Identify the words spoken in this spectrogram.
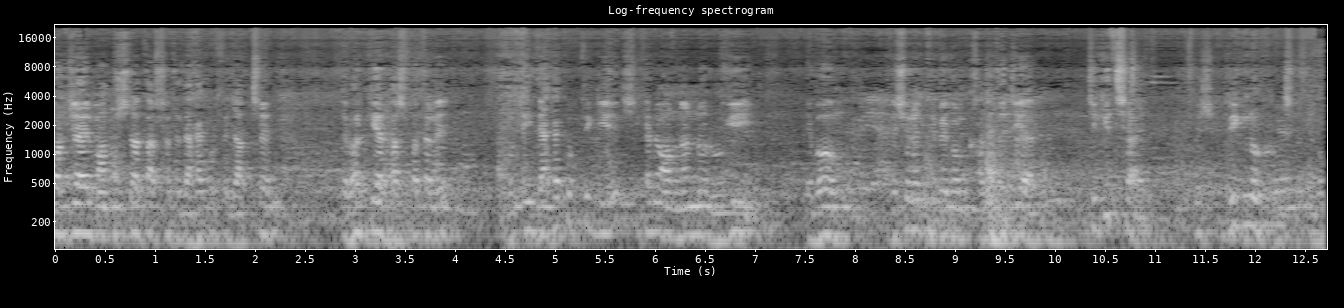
পর্যায়ের মানুষরা তার সাথে দেখা করতে যাচ্ছেন এভার কেয়ার হাসপাতালে। এই দেখা করতে গিয়ে সেখানে অন্যান্য রোগী এবং দেশনেত্রী বেগম খালেদা জিয়ার চিকিৎসায় বেশ বিঘ্ন হচ্ছে এবং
